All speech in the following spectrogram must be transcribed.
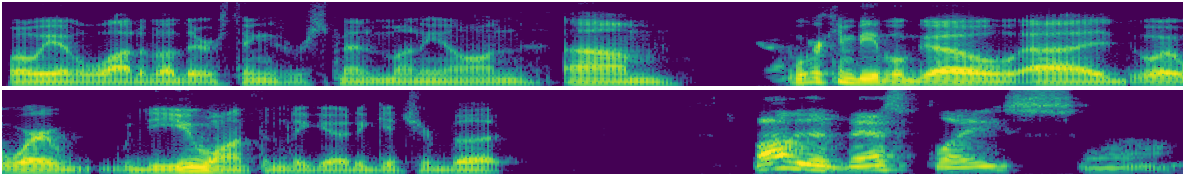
Well, we have a lot of other things we're spending money on. Um, yeah. Where can people go? Uh, where, where, do you want them to go to get your book? Probably the best place um,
